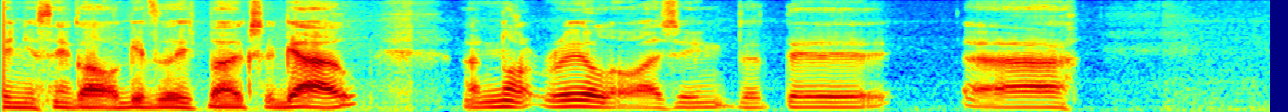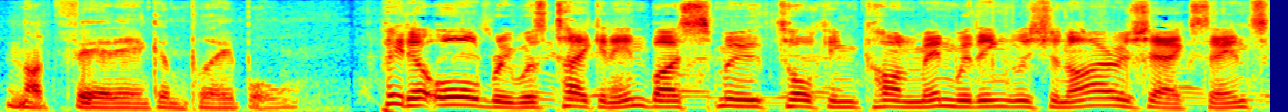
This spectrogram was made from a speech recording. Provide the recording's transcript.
And you think, oh, I'll give these blokes a go, and not realising that they're uh, not fair income people. Peter Albury was taken in by smooth talking con men with English and Irish accents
